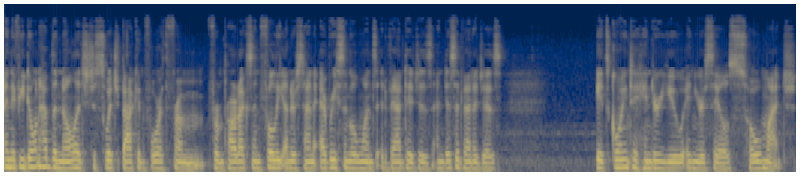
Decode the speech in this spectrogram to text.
And if you don't have the knowledge to switch back and forth from from products and fully understand every single one's advantages and disadvantages it's going to hinder you in your sales so much.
